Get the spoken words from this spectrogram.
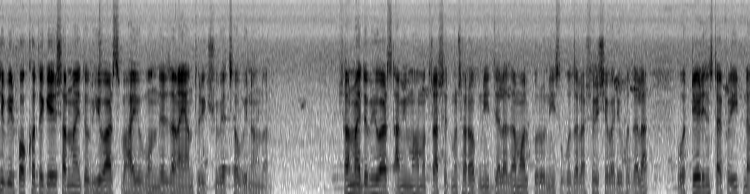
টিভির পক্ষ থেকে সম্মানিত ভিউয়ার্স, ভাই ও বোনদের জানাই আন্তরিক শুভেচ্ছা, অভিনন্দন। সম্মানিত ভিউয়ার্স, আমি মোহাম্মদ রাশেদ মোশারফ নিজ জেলা জামালপুর ও নিজ উপজেলা সরিষেবাড়ি উপজেলা ও trade instructor, Itna,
